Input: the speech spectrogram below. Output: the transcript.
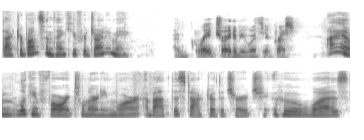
Dr. Bunson, thank you for joining me. A great joy to be with you, Chris. I am looking forward to learning more about this doctor of the church who was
